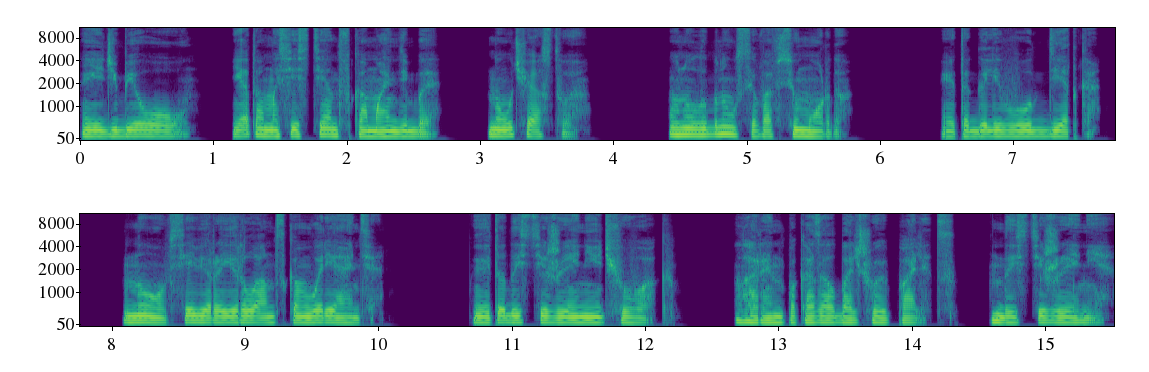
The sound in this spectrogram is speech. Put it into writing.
HBO. Я там ассистент в команде «Б», но участвую. Он улыбнулся во всю морду. «Это Голливуд, детка. Но в североирландском варианте. Это достижение, чувак». Лорен показал большой палец. «Достижение».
